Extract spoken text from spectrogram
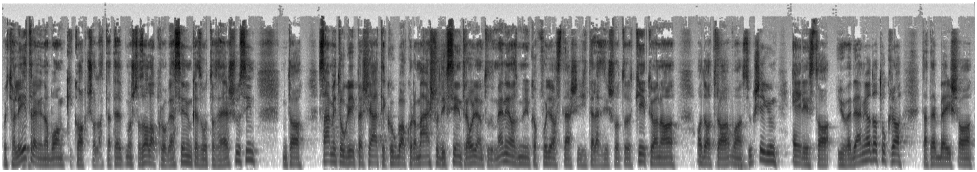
Hogyha létrejön a banki kapcsolat, tehát most az alapról beszélünk, ez volt az első szint, mint a számítógépes játékokban, akkor a második szintre hogyan tudunk menni, az mondjuk a fogyasztási hitelezés volt. Két olyan adatra van szükségünk, egyrészt a jövedelmi adatokra, tehát ebbe is a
